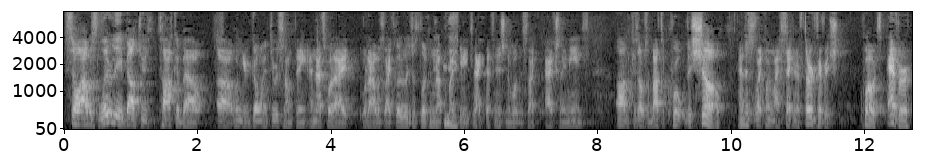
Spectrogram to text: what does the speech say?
So I was literally about to talk about uh, when you're going through something, and that's what I what I was like literally just looking up like the exact definition of what this like actually means, because I was about to quote the show, and this is like one of my second or third favorite sh- quotes ever,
